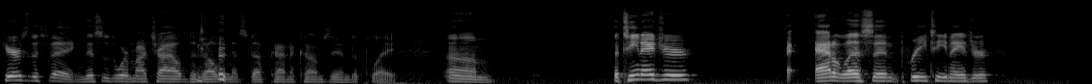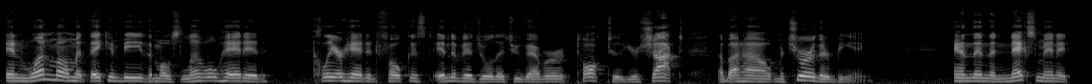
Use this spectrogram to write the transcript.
Here's the thing. This is where my child development stuff kind of comes into play. Um, a teenager, adolescent, pre-teenager, in one moment they can be the most level-headed, clear-headed, focused individual that you've ever talked to. You're shocked about how mature they're being and then the next minute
